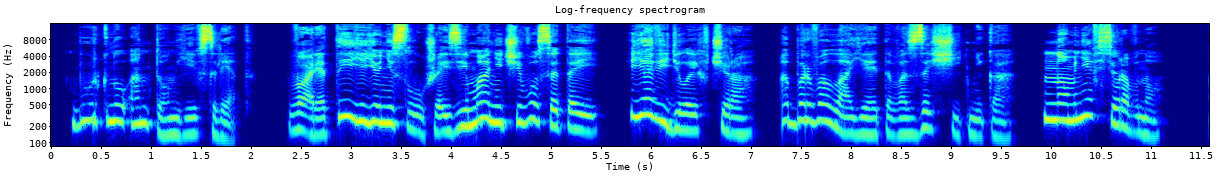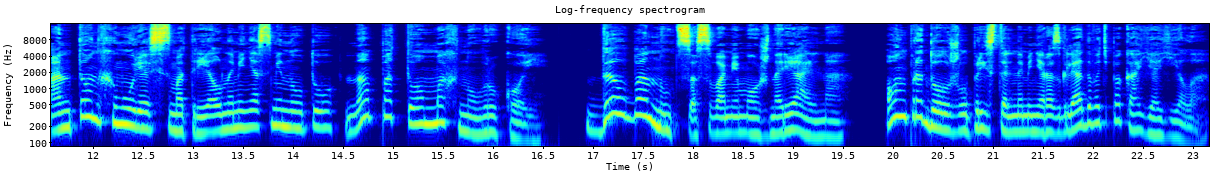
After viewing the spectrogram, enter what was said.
– буркнул Антон ей вслед. «Варя, ты ее не слушай, зима ничего с этой...» Я видела их вчера. Оборвала я этого защитника. Но мне все равно. Антон, хмурясь, смотрел на меня с минуту, но потом махнул рукой. «Долбануться с вами можно, реально». Он продолжил пристально меня разглядывать, пока я ела.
